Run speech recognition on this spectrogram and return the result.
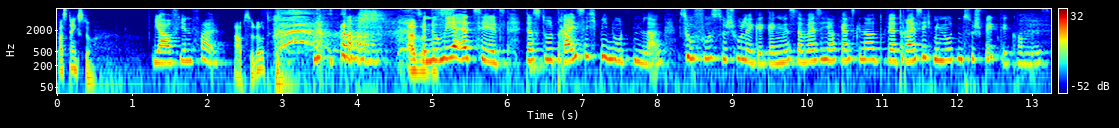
Was denkst du? Ja, auf jeden Fall. Absolut. also Wenn du mir erzählst, dass du 30 Minuten lang zu Fuß zur Schule gegangen bist, dann weiß ich auch ganz genau, wer 30 Minuten zu spät gekommen ist.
